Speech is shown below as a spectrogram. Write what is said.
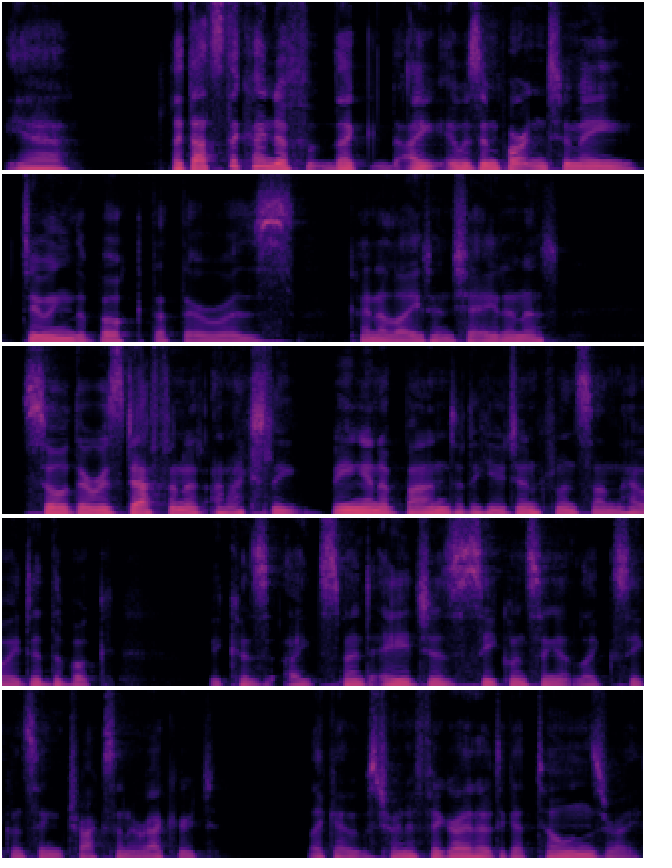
yeah. Like that's the kind of like I it was important to me doing the book that there was kind of light and shade in it. So there was definite and actually being in a band had a huge influence on how I did the book because I spent ages sequencing it like sequencing tracks on a record. Like I was trying to figure out how to get tones right,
